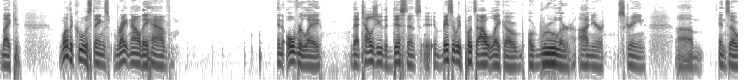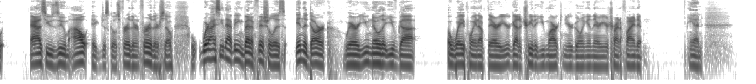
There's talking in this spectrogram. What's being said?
Like one of the coolest things right now, they have an overlay that tells you the distance. It basically puts out like a, a ruler on your screen. Um, and so as you zoom out, it just goes further and further. So, where I see that being beneficial is in the dark, where you know that you've got a waypoint up there, you've got a tree that you marked, and you're going in there and you're trying to find it. And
